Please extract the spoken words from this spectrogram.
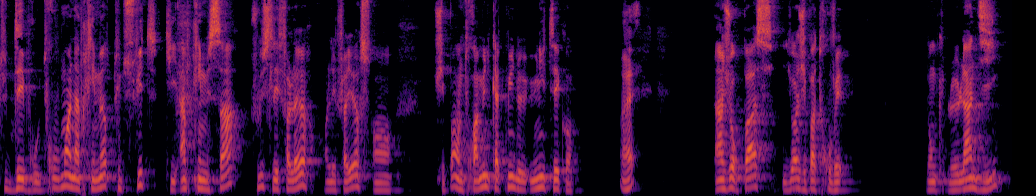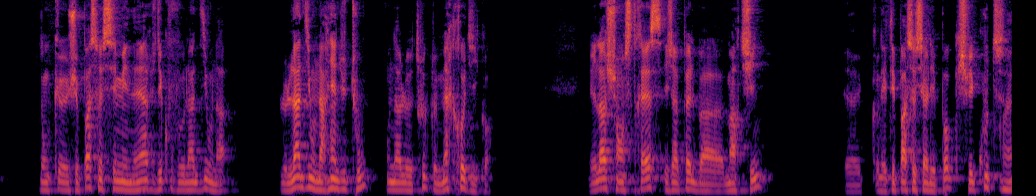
Tu te débrouilles, trouve-moi un imprimeur tout de suite qui imprime ça plus les flyers, les flyers en je sais pas en 3000 4000 unités quoi. Ouais. Un jour passe, il dit ouais, j'ai pas trouvé. Donc le lundi, donc euh, je passe le séminaire, je découvre le lundi on a le lundi on a rien du tout, on a le truc le mercredi quoi. Et là je suis en stress et j'appelle bah Martin, euh, qu'on n'était pas associé à l'époque. Je fais écoute, Ouais.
